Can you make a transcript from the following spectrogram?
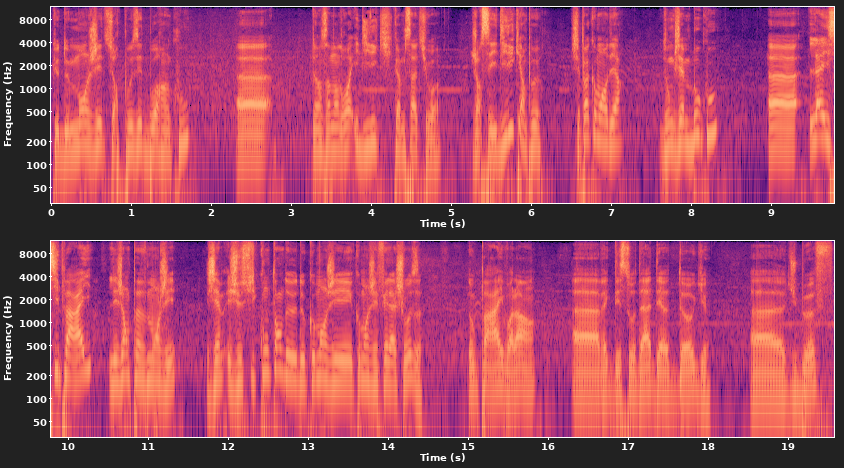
que de manger, de se reposer, de boire un coup. Euh, dans un endroit idyllique comme ça, tu vois. Genre c'est idyllique un peu. Je sais pas comment dire. Donc j'aime beaucoup. Là ici pareil, les gens peuvent manger. Je suis content de, de comment j'ai fait la chose. Donc pareil, voilà. Hein. Euh, avec des sodas, des hot dogs, euh, du bœuf.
